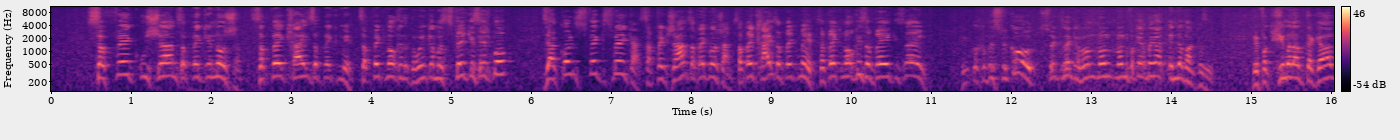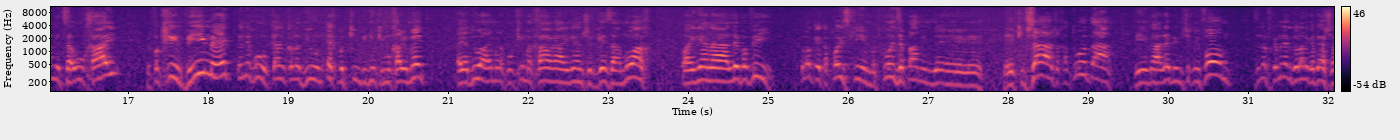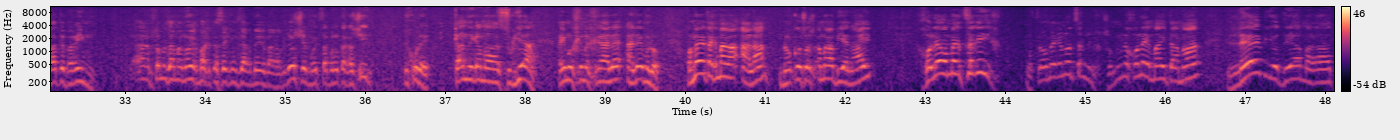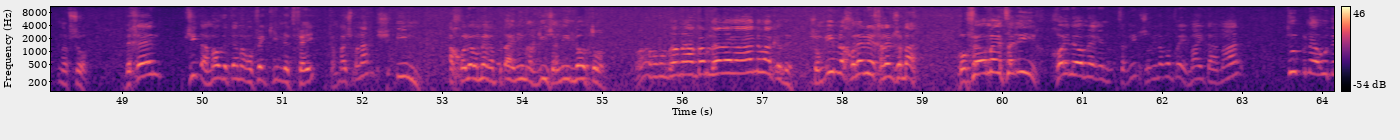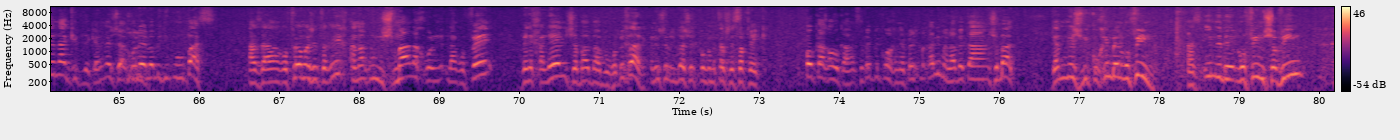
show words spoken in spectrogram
ספק הוא שם, ספק אינו שם ספק חי, ספק מת, ספק נוחת, אתם רואים כמה ספקס יש פה? זה הכל ספק ספקה, ספק שם, ספק לא שם, ספק חי, ספק מת, ספק נוחי, ספק ישראל. יש כל כך הרבה ספקות, ספק ספקה, לא, לא, לא נפקח בגל, אין דבר כזה. מפקחים עליו את הגל, מצאו חי, מפקחים, ואם מת, הניחו, כאן כל הדיון, איך בודקים בדיוק אם הוא חי או מת, הידוע, אם אנחנו הולכים אחר העניין של גזע המוח, או העניין הלבבי. לא קטע פויסקים, בדקו את זה פעם עם אה, אה, כבשה, שחטו אותה, והלב המשיך לפעום, זה נפקא מינה גדולה לגבי השאלת איברים. הרב שלמה זלמן לא ירבח להתעסק עם זה הרבה, והרב יושב, מועצת הרבנות הראשית וכולי. כאן זה גם הסוגיה, האם הולכים אחרי הלב או לא. אומרת הגמרא הלאה, במקור שלוש, אמר רבי ינאי, חולה אומר צריך, רופא אומר אינו צריך, שומעים לחולה, מה היא טעמה? לב יודע מרת נפשו. וכן, פשיטא, מה עובדתם הרופא קים לתפי? כמה שמונה? שאם החולה אומר, רבותיי, אני מרגיש שאני לא טוב. אין דבר כזה. שומעים לחולה לחלל שבת. רופא אומר צריך, חוילה אומר אין צריך, שומעים לרופא, מה היא טעמה? טופנה הוא דנקיפלה, כנראה שהחולה לא בדיוק מאופס אז הרופא אומר שצריך, אנחנו נשמע לרופא ונחלל שבת בעבורו בכלל, אני חושב שיש פה גם מצב של ספק או ככה או ככה, ספק פיקוח נפש, מחללים עליו את השבת גם אם יש ויכוחים בין רופאים אז אם זה ברופאים שווים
